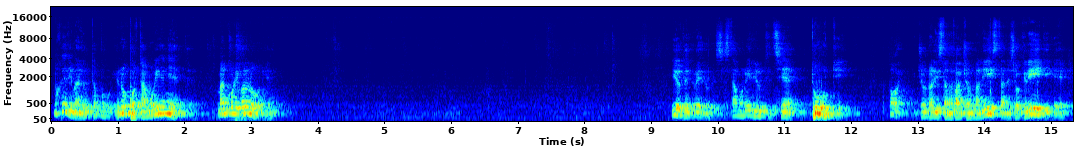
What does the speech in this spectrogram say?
Ma qui rimane tutto a voi, e non portiamo via niente, manco i palloni. Eh? Io te credo che se stiamo uniti tutti insieme, tutti, poi il giornalista la fa il giornalista, le sue critiche,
